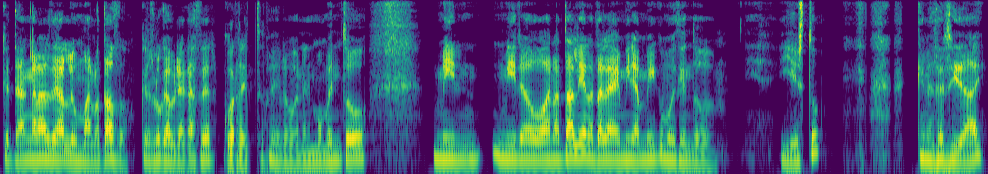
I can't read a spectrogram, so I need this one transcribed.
que te dan ganas de darle un manotazo, que es lo que habría que hacer. Correcto. Pero en el momento mi- miro a Natalia, Natalia me mira a mí como diciendo, ¿y esto? ¿Qué necesidad hay?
